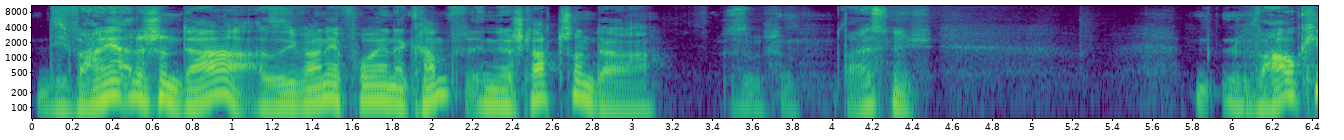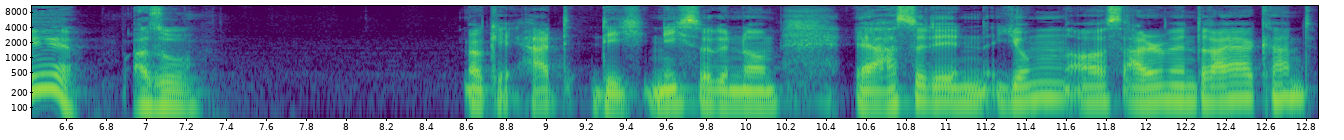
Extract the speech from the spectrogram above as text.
Die waren ja alle schon da. Also die waren ja vorher in der Kampf, in der Schlacht schon da. Weiß nicht. War okay. Also Okay, hat dich nicht so genommen. Äh, hast du den Jungen aus Iron Man 3 erkannt?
